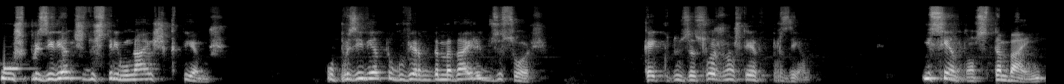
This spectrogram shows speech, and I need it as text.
os Presidentes dos Tribunais que temos, o Presidente do Governo da Madeira e dos Açores, quem que dos Açores não esteve presente. E sentam-se também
